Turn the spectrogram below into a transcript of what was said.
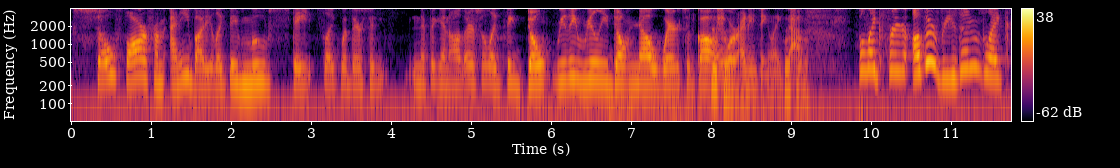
so far from anybody like they've moved states like with their significant other so like they don't really really don't know where to go sure. or anything like For that sure. but like for other reasons like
